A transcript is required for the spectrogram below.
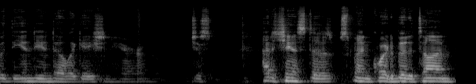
with the Indian delegation here. Just had a chance to spend quite a bit of time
